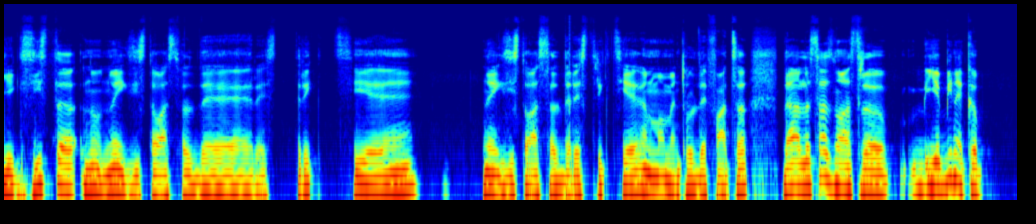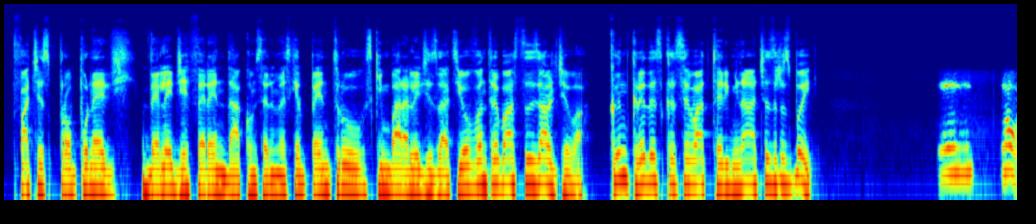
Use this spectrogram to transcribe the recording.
Există, nu, nu există o astfel de restricție, nu există o astfel de restricție în momentul de față, dar lăsați noastră, e bine că faceți propuneri de lege ferenda, cum se numesc el, pentru schimbarea legislației. Eu vă întreb astăzi altceva. Când credeți că se va termina acest război? Mm, nu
